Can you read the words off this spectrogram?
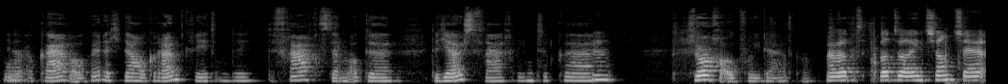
Voor Ja. elkaar ook. Hè? Dat je daar ook ruimte creëert om de, de vragen te stellen. Maar ook de, de juiste vragen die natuurlijk eh, Ja. zorgen ook voor je daadkracht. Maar wat, wat wel interessant is,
